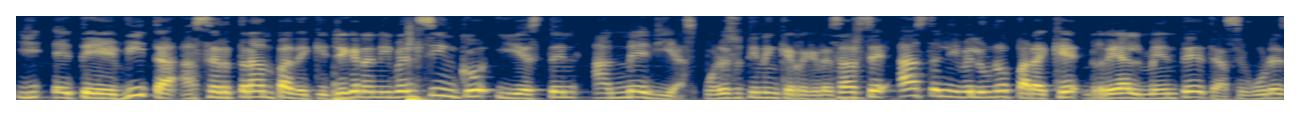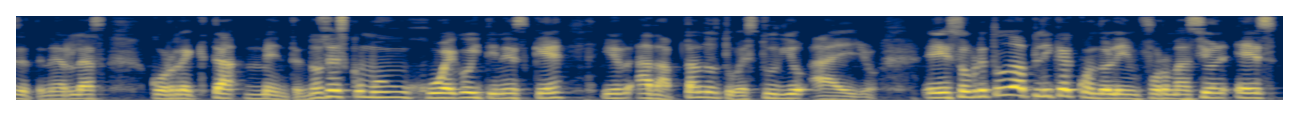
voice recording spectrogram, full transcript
y eh, te evita hacer trampa de que lleguen a nivel 5 y estén a medias. Por eso tienen que regresarse hasta el nivel 1 para que realmente te asegures de tenerlas correctamente. Entonces es como un juego y tienes que ir adaptando tu estudio a ello. Eh, sobre todo aplica cuando la información es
